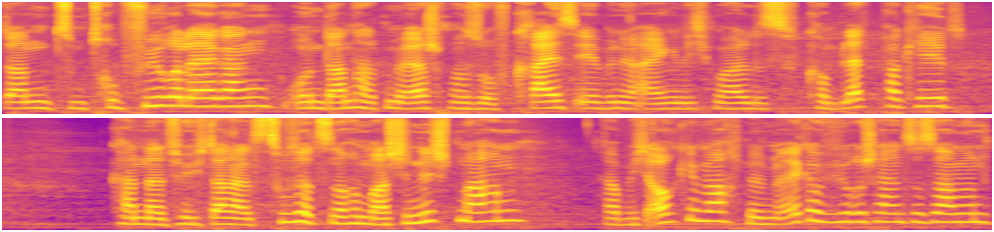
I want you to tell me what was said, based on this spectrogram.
dann zum Truppführerlehrgang und dann hat man erstmal so auf Kreisebene eigentlich mal das Komplettpaket. Kann natürlich dann als Zusatz noch einen Maschinist machen, habe ich auch gemacht mit dem LKW-Führerschein zusammen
